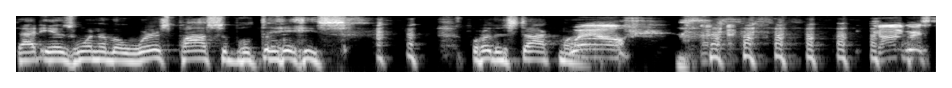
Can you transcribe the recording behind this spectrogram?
that is one of the worst possible days for the stock market. Well, Congress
